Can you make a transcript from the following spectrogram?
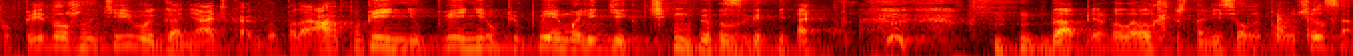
Пупей должен идти его и гонять, как бы. пода- А Пупей, не- Пупей, не, Пупей маледикт, почему он его загоняет? Да, первый level, конечно, веселый получился.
